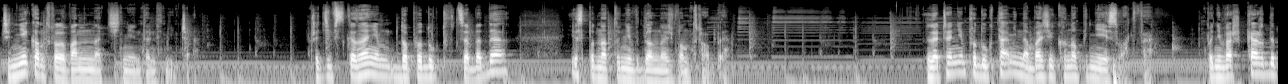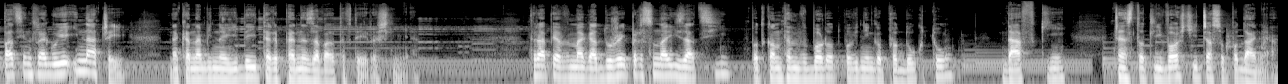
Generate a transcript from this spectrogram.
czy niekontrolowane nadciśnienie tętnicze. Przeciwwskazaniem do produktów CBD jest ponadto niewydolność wątroby. Leczenie produktami na bazie konopi nie jest łatwe, ponieważ każdy pacjent reaguje inaczej na kanabinoidy i terpeny zawarte w tej roślinie. Terapia wymaga dużej personalizacji pod kątem wyboru odpowiedniego produktu, dawki, częstotliwości i czasu podania.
